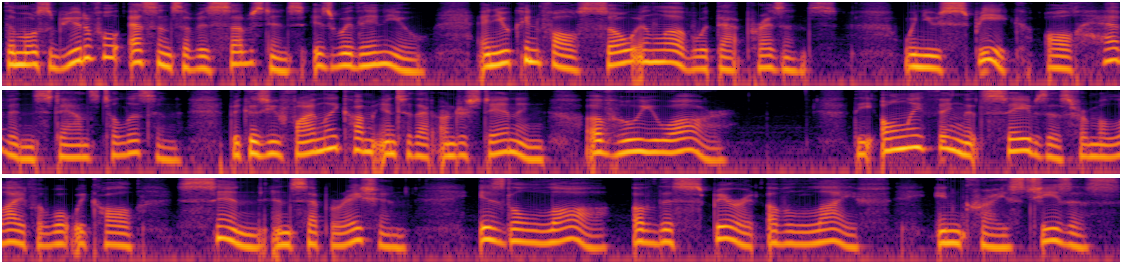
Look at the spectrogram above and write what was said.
The most beautiful essence of his substance is within you, and you can fall so in love with that presence. When you speak, all heaven stands to listen, because you finally come into that understanding of who you are. The only thing that saves us from a life of what we call sin and separation is the law of the Spirit of life in Christ Jesus.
